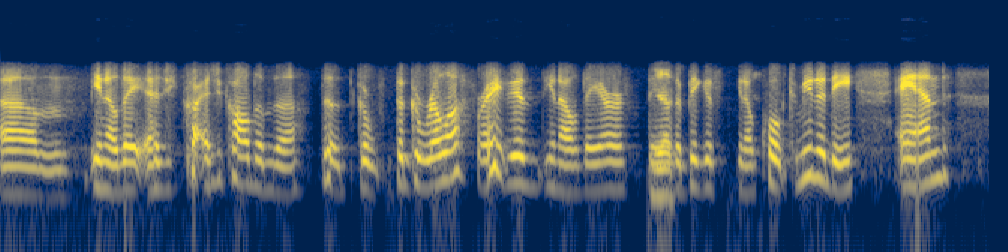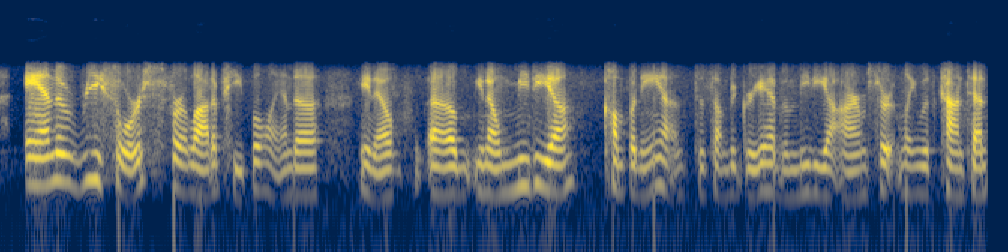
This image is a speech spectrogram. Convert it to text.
Um, you know, they as you as you called them the the the gorilla, right? It, you know, they are they Yeah. are the biggest you know quote community and and a resource for a lot of people and a you know um, you know media company uh, to some degree have a media arm certainly with content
